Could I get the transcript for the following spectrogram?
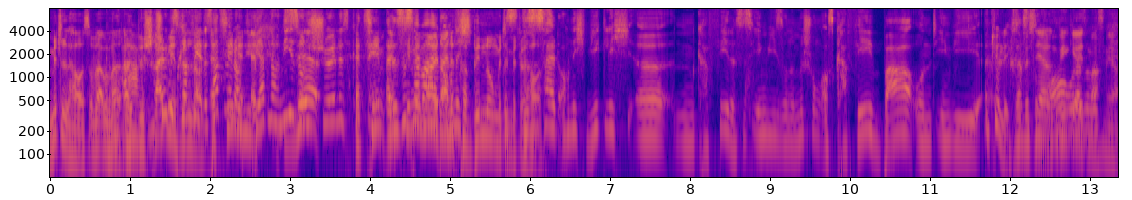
Mittelhaus. Aber, aber was- also Ah, beschreib ein mir schönes Café, Mittelhaus. das hatten wir Erzähl noch mir- nie. Wir hatten noch nie so ein schönes Café. Erzähl, Also das erzähl ist mir mal halt deine nicht- Verbindung mit das, dem Mittelhaus. Das ist halt auch nicht wirklich äh, ein Café. Das ist irgendwie so eine Mischung aus Café, Bar und irgendwie. Äh, Natürlich, wir müssen ja Restaurant irgendwie oder Geld sowas. machen, ja.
